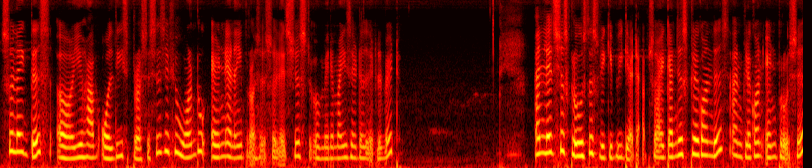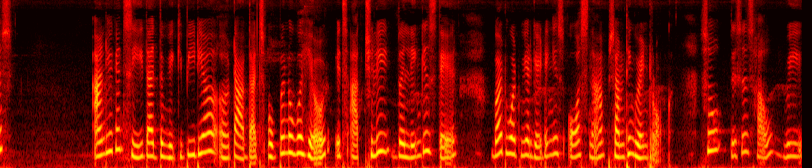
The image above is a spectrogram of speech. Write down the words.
so like this uh, you have all these processes. If you want to end any process so let's just uh, minimize it a little bit. And let's just close this wikipedia tab. So i can just click on this and click on end process. And you can see that the wikipedia uh, tab that's opened over here it's actually the link is there. But what we are getting is oh snap something went wrong. So this is how we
